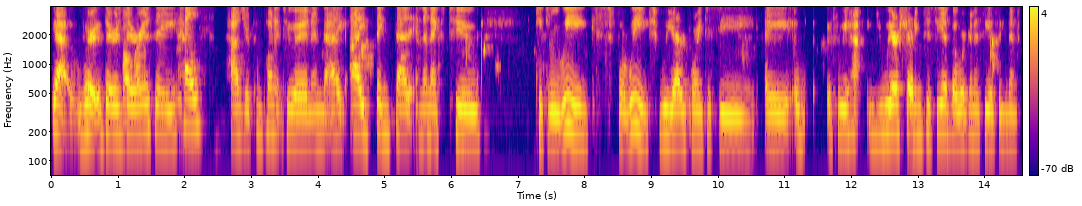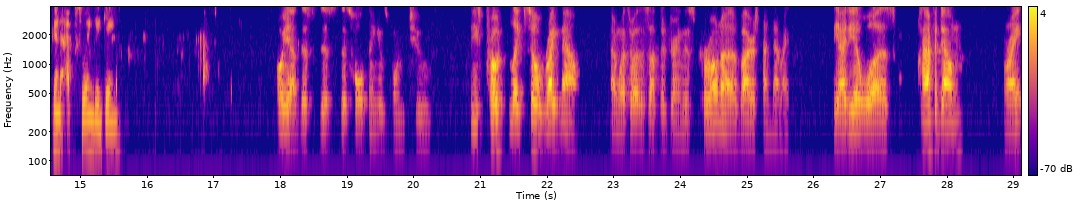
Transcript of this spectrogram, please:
yeah, where there's there is a health hazard component to it, and I I think that in the next two to three weeks, four weeks, we are going to see a if we have we are starting to see it, but we're going to see a significant upswing again. Oh yeah, this this this whole thing is going to these pro like so right now. I'm going to throw this out there during this coronavirus pandemic. The idea was clamp it down, right,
